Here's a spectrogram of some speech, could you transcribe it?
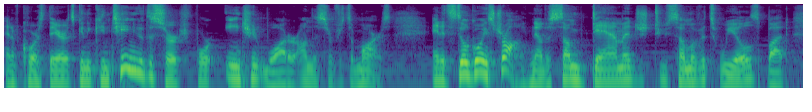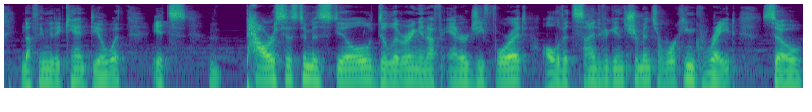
And of course, there it's going to continue the search for ancient water on the surface of Mars. And it's still going strong. Now, there's some damage to some of its wheels, but nothing that it can't deal with. Its power system is still delivering enough energy for it. All of its scientific instruments are working great. So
